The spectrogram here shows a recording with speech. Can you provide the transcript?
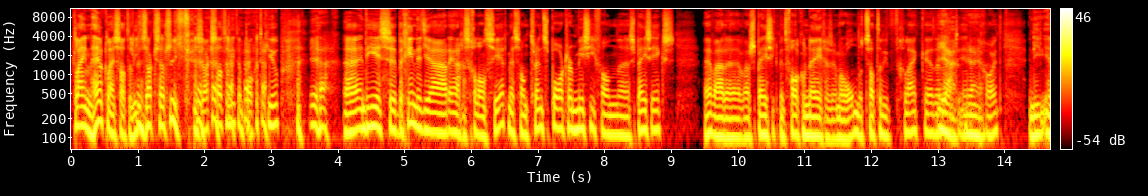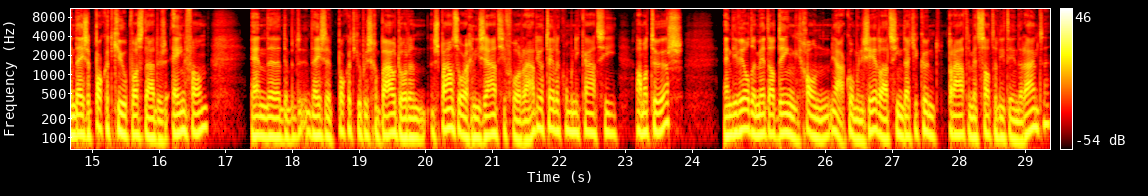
klein, heel klein satelliet. een zak satelliet. Een zaksatelliet, een Pocket Cube. ja. Eh, en die is eh, begin dit jaar ergens gelanceerd met zo'n transporter-missie van eh, SpaceX. Hè, waar, waar SpaceX met Falcon 9 zeg maar 100 satellieten tegelijk Ja, ruimte in ja, gooit. En, die, en deze Pocket Cube was daar dus één van. En de, de, deze Pocket Cube is gebouwd door een Spaanse organisatie voor radiotelecommunicatie amateurs. En die wilde met dat ding gewoon ja, communiceren, laten zien dat je kunt praten met satellieten in de ruimte.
